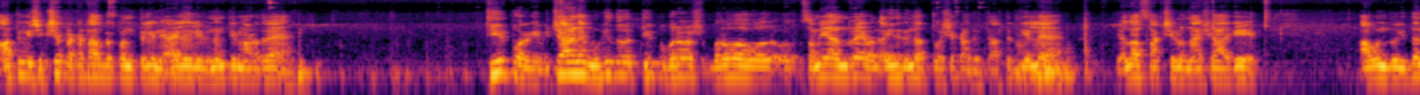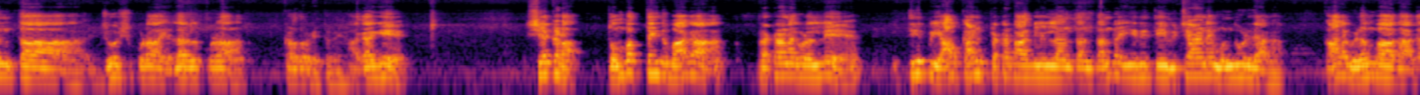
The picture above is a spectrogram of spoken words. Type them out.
ಆತನಿಗೆ ಶಿಕ್ಷೆ ಪ್ರಕಟ ಆಗಬೇಕು ಅಂತೇಳಿ ನ್ಯಾಯಾಲಯದಲ್ಲಿ ವಿನಂತಿ ಮಾಡಿದ್ರೆ ತೀರ್ಪು ಹೊರಗೆ ವಿಚಾರಣೆ ಮುಗಿದು ತೀರ್ಪು ಬರೋ ಬರುವ ಸಮಯ ಅಂದರೆ ಒಂದು ಐದರಿಂದ ಹತ್ತು ವರ್ಷ ಕಳೆದಿರುತ್ತೆ. ಅಷ್ಟೊತ್ತಿಗೆಲ್ಲೇ ಎಲ್ಲ ಸಾಕ್ಷಿಗಳು ನಾಶ ಆಗಿ ಆ ಒಂದು ಇದ್ದಂಥ ಜೋಶ್ ಕೂಡ ಎಲ್ಲರಲ್ಲೂ ಕೂಡ ಕಳೆದೋಗಿರ್ತದೆ. ಹಾಗಾಗಿ ಶೇಕಡ ತೊಂಬತ್ತೈದು ಭಾಗ ಪ್ರಕರಣಗಳಲ್ಲಿ ತೀರ್ಪು ಯಾವ ಕಾರಣಕ್ಕೆ ಪ್ರಕಟ ಆಗಲಿಲ್ಲ ಅಂತ ಅಂತಂದ್ರೆ ಈ ರೀತಿ ವಿಚಾರಣೆ ಮುಂದೂಡಿದಾಗ ಕಾಲ ವಿಳಂಬ ಆದಾಗ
